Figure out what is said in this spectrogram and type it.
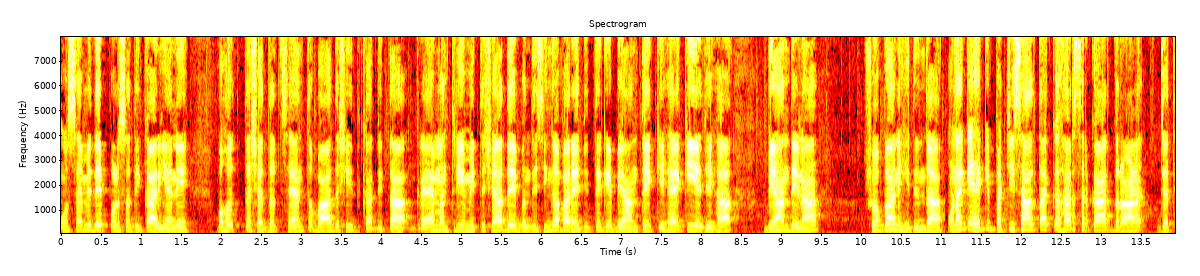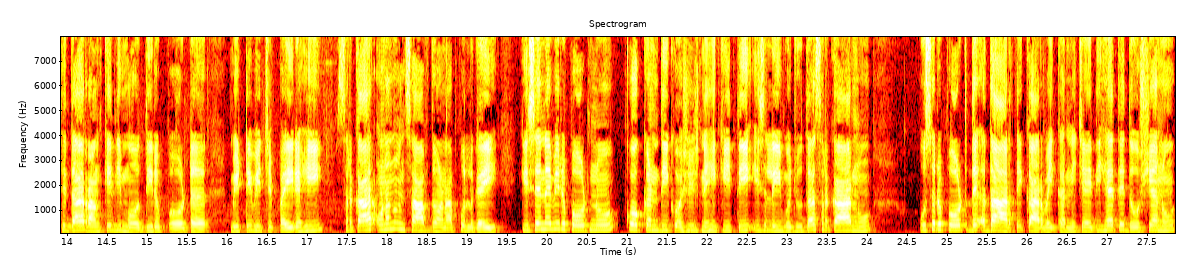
ਉਸ ਸਮੇਂ ਦੇ ਪੁਲਿਸ ਅਧਿਕਾਰੀਆਂ ਨੇ ਬਹੁਤ ਤਸ਼ੱਦਦ ਸਹਿਣ ਤੋਂ ਬਾਅਦ ਸ਼ਹੀਦ ਕਰ ਦਿੱਤਾ। ਗ੍ਰਹਿ ਮੰਤਰੀ ਅਮਿਤ ਸ਼ਾਹ ਦੇ ਬੰਦੀ ਸਿੰਘਾਂ ਬਾਰੇ ਦਿੱਤੇ ਗਏ ਬਿਆਨ ਤੇ ਕਿਹਾ ਕਿ ਅਜਿਹਾ ਬਿਆਨ ਦੇਣਾ ਸ਼ੋਭਾ ਨਹੀਂ ਦਿੰਦਾ। ਉਹਨਾਂ ਕਿਹਾ ਕਿ 25 ਸਾਲ ਤੱਕ ਹਰ ਸਰਕਾਰ ਦੌਰਾਨ ਜਥੇਦਾਰ ਰੌਂਕੇ ਦੀ ਮੌਤ ਦੀ ਰਿਪੋਰਟ ਮਿੱਟੀ ਵਿੱਚ ਪਈ ਰਹੀ। ਸਰਕਾਰ ਉਹਨਾਂ ਨੂੰ ਇਨਸਾਫ ਦਿਵਾਉਣਾ ਭੁੱਲ ਗਈ। ਕਿਸੇ ਨੇ ਵੀ ਰਿਪੋਰਟ ਨੂੰ ਘੋਕਣ ਦੀ ਕੋਸ਼ਿਸ਼ ਨਹੀਂ ਕੀਤੀ। ਇਸ ਲਈ ਮੌਜੂਦਾ ਸਰਕਾਰ ਨੂੰ ਉਸ ਰਿਪੋਰਟ ਦੇ ਆਧਾਰ ਤੇ ਕਾਰਵਾਈ ਕਰਨੀ ਚਾਹੀਦੀ ਹੈ ਤੇ ਦੋਸ਼ੀਆਂ ਨੂੰ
